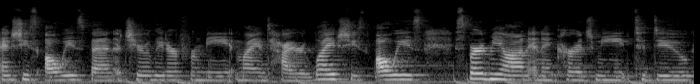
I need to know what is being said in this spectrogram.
and she's always been a cheerleader for me my entire life. She's always spurred me on and encouraged me to do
